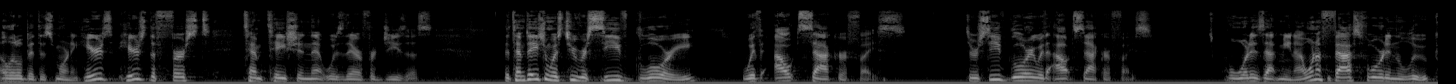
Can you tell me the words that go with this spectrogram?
a little bit this morning. Here's, here's the first temptation that was there for Jesus the temptation was to receive glory without sacrifice. To receive glory without sacrifice. What does that mean? I want to fast forward in Luke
